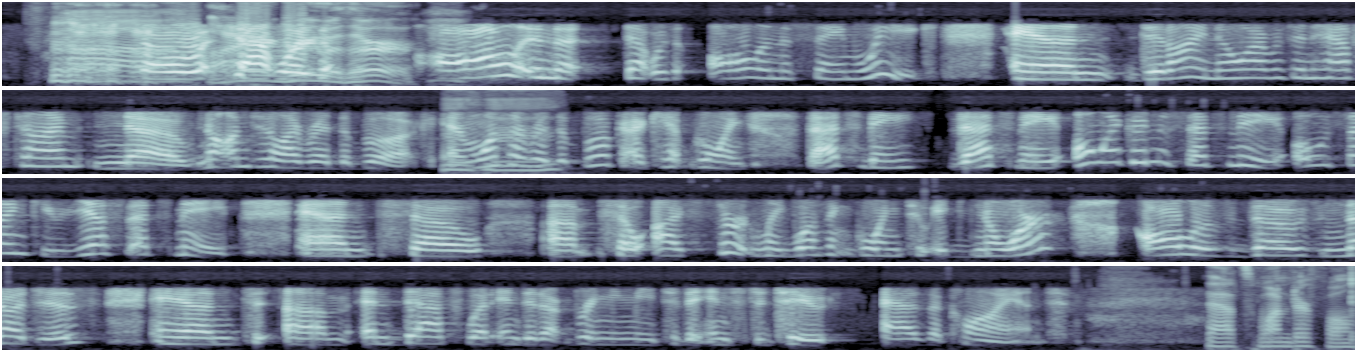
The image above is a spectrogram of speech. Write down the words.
so that agree was with her. all in the that was all in the same week. And did I know I was in halftime? No, not until I read the book. And once I read the book, I kept going, "That's me. That's me. Oh my goodness, that's me. Oh, thank you. Yes, that's me." And so, um, so I certainly wasn't going to ignore all of those nudges, and um, and that's what ended up bringing me to the institute as a client. That's wonderful.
